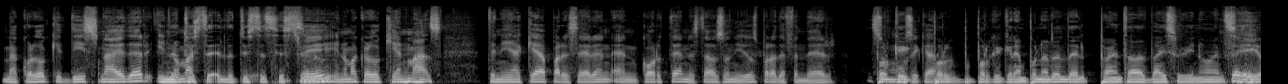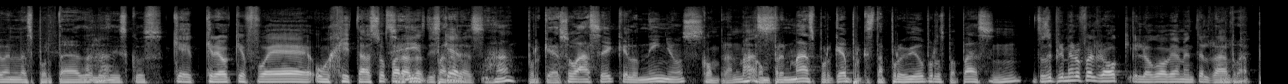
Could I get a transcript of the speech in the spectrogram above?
Me acuerdo que Dee Snyder y El, no. Twisted, el Sister. Sí, ¿no? y no me acuerdo quién más tenía que aparecer en, en corte en Estados Unidos para defender su Porque, música. por- porque querían poner el del Parental Advisory, ¿no? El Sí. sello en las portadas de los discos. Que creo que fue un hitazo para Sí, las disqueras. ajá, porque eso hace que los niños Compran más. compren más. ¿Por qué? Porque está prohibido por los papás. Entonces primero fue el rock y luego obviamente el rap. El rap.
